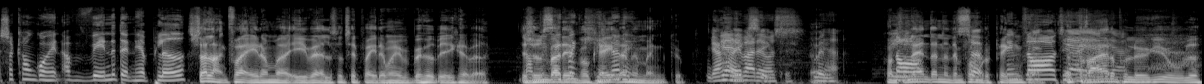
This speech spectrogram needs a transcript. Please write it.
Så kan hun gå hen og vende den her plade. Så langt fra Adam og Eva, altså så tæt på Adam og Eva, behøvede vi ikke have været. Det hvis var det man vokalerne, det. man købte. jeg Ja, det var det også. Men, Ja. Konsonanterne, dem får så- du penge det- for. Nå, det- Så ja, ja, drejer ja. du på lykkehjulet.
